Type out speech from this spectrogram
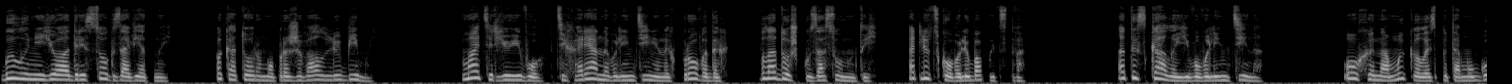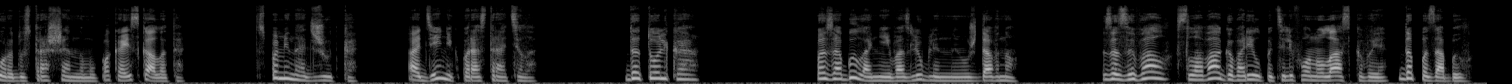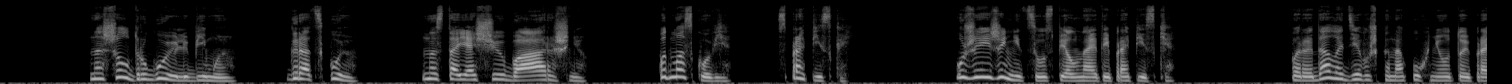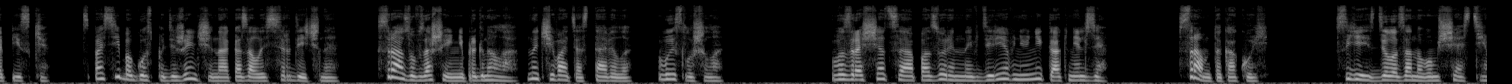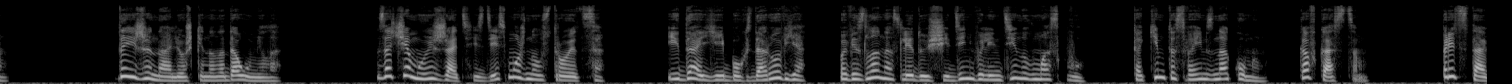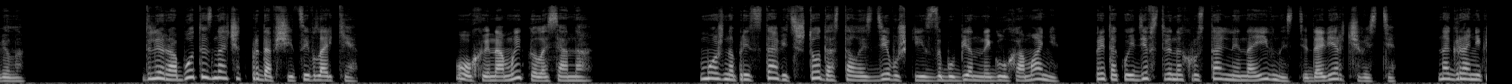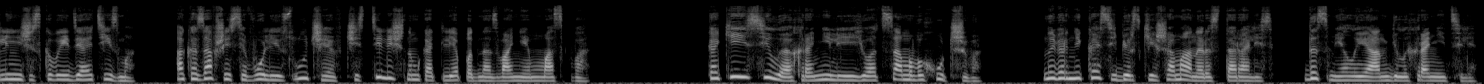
Был у нее адресок заветный, по которому проживал любимый. Матерью его, втихаря на Валентининых проводах, в ладошку засунутый, от людского любопытства — Отыскала его Валентина. Ох, и намыкалась по тому городу страшенному, пока искала-то. Вспоминать жутко. А денег порастратила. Да только... Позабыл о ней возлюбленный уж давно. Зазывал, слова говорил по телефону ласковые, да позабыл. Нашел другую любимую, городскую. Настоящую барышню. Подмосковье. С пропиской. Уже и жениться успел на этой прописке. Порыдала девушка на кухню у той прописки. Спасибо, Господи, женщина оказалась сердечная. Сразу в зашей не прогнала, ночевать оставила, выслушала. Возвращаться опозоренной в деревню никак нельзя. Срам-то какой. Съездила за новым счастьем. Да и жена Лёшкина надоумила. Зачем уезжать, здесь можно устроиться. И дай ей бог здоровья, повезла на следующий день Валентину в Москву, каким-то своим знакомым, кавказцам. Представила. Для работы, значит, продавщицей в ларьке. Ох, и намыкалась она. Можно представить, что досталось девушке из забубенной глухомани при такой девственно-хрустальной наивности, доверчивости, на грани клинического идиотизма, оказавшейся волей случая в чистилищном котле под названием «Москва». Какие силы охранили ее от самого худшего? Наверняка сибирские шаманы расстарались, да смелые ангелы-хранители.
